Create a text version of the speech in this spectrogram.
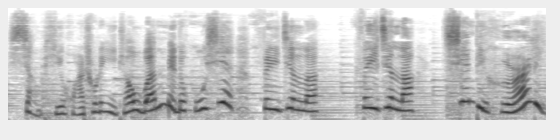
橡皮划出了一条完美的弧线，飞进了飞进了铅笔盒里。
